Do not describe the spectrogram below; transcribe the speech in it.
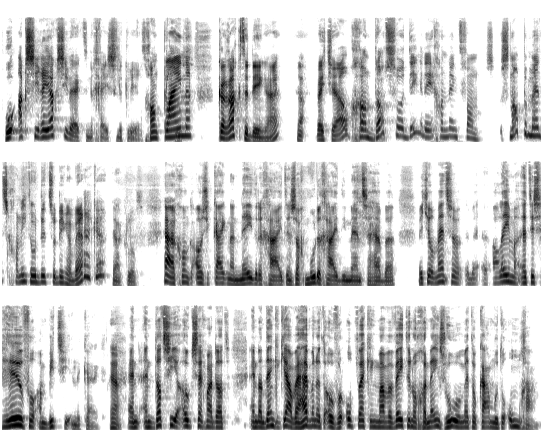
Hoe actie-reactie werkt in de geestelijke wereld. Gewoon kleine karakterdingen? Ja. Weet je wel? Gewoon dat soort dingen. Dat je gewoon denkt van... snappen mensen gewoon niet hoe dit soort dingen werken? Ja, klopt. Ja, gewoon als je kijkt naar nederigheid en zachtmoedigheid die mensen hebben. Weet je wel, mensen, alleen maar, het is heel veel ambitie in de kerk. Ja. En, en dat zie je ook, zeg maar, dat, en dan denk ik, ja, we hebben het over opwekking, maar we weten nog geen eens hoe we met elkaar moeten omgaan.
